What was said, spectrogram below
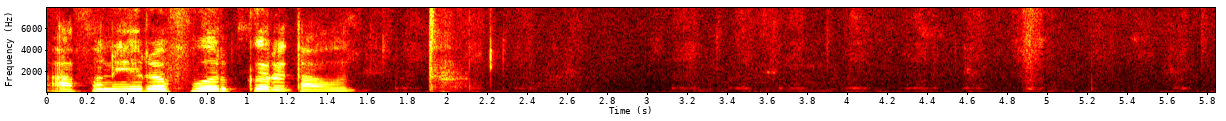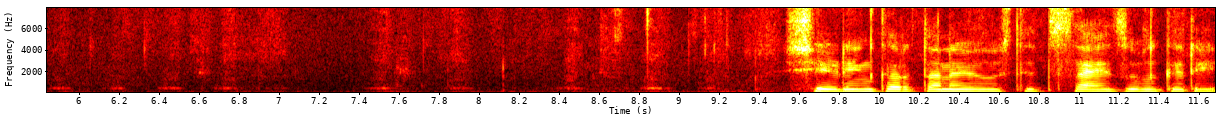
आपण हे रफ वर्क करत आहोत. शेडिंग करताना व्यवस्थित साईज वगैरे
